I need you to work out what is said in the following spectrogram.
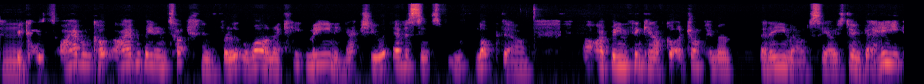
Mm. because I haven't got, I haven't been in touch with him for a little while, and I keep meaning actually ever since lockdown. I've been thinking I've got to drop him a, an email to see how he's doing. But he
